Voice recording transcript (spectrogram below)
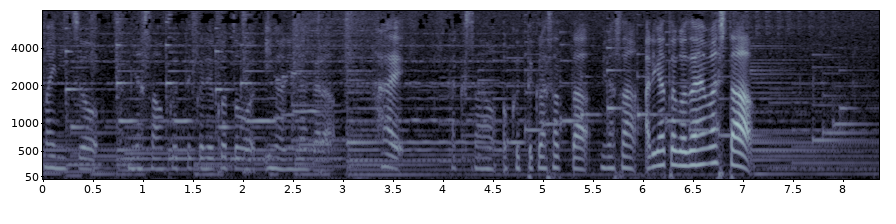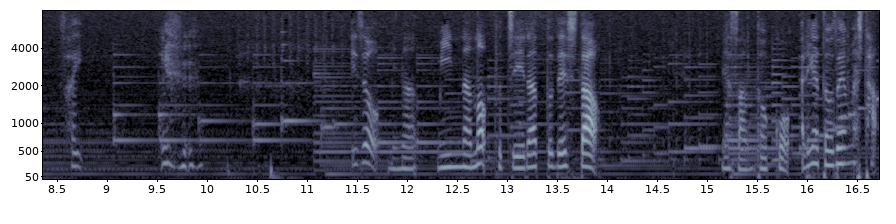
毎日を皆さん送ってくれることを祈りながら。はい。たくさん送ってくださった皆さんありがとうございました。はい。以上みなみんなのプチイラットでした。皆さん投稿ありがとうございました。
